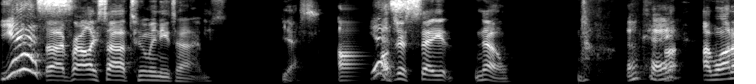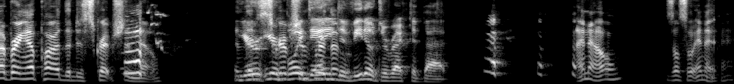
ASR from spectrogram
Yes. that I probably saw it too many times. Yes. I'll, I'll just say no. okay. Uh, I want to bring up part of the description though. The your your boy Danny the- DeVito directed that. I know. He's also in it. Okay.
